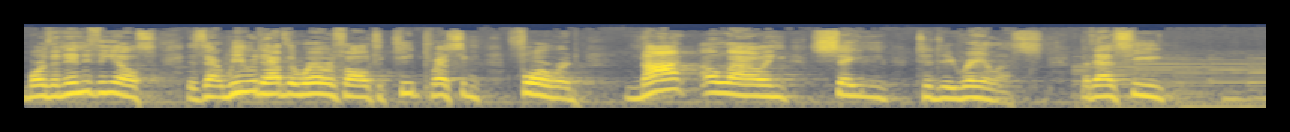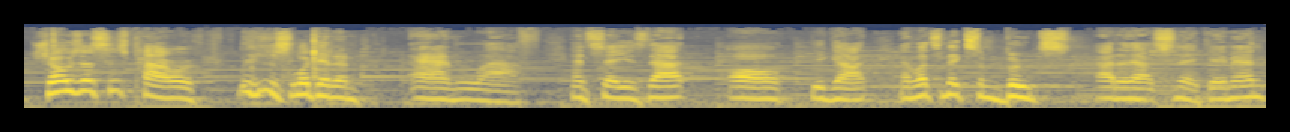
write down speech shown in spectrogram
more than anything else, is that we would have the wherewithal to keep pressing forward, not allowing Satan to derail us. But as he shows us his power, we just look at him and laugh and say, Is that all you got? And let's make some boots out of that snake. Amen?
